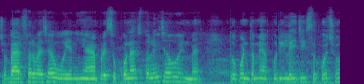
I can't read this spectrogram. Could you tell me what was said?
જો બહાર ફરવા જવું હોય અને અહીંયા આપણે સૂકો નાસ્તો લઈ જવો હોય ને બહાર, તો પણ તમે આ પૂરી લઈ જઈ શકો છો.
